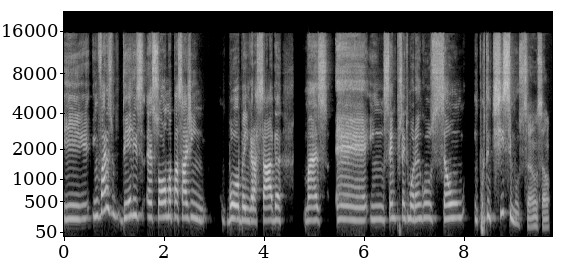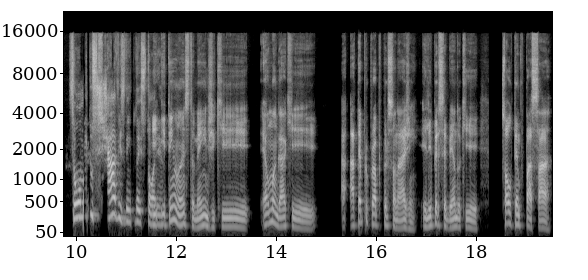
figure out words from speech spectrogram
E em vários deles é só uma passagem boba, engraçada, mas é, em 100% Morango são importantíssimos. São, são. São momentos chaves dentro da história. E, e tem um lance também de que é um mangá que, a, até pro próprio personagem, ele percebendo que só o tempo passar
